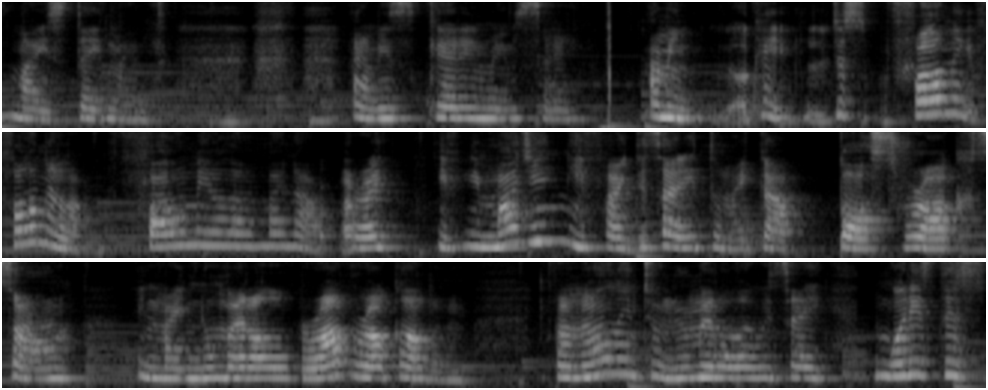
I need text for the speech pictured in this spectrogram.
my statement, and it's getting me insane. I mean, okay, just follow me, follow me along, follow me along by now. All right. If imagine if I decided to make a post rock song in my nu metal rock album. If I'm all into nu metal, I would say, what is this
